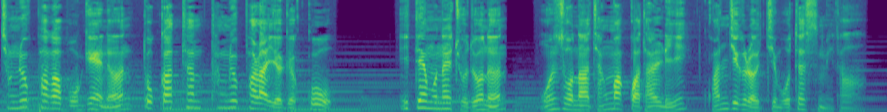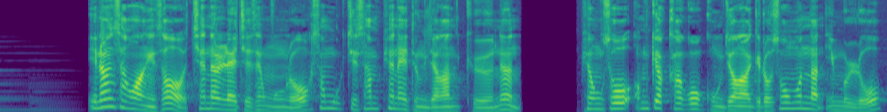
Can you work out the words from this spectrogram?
청류파가 보기에는 똑같은 탕류파라 여겼고 이 때문에 조조는 원소나 장막과 달리 관직을 얻지 못했습니다. 이런 상황에서 채널 내 재생 목록 삼국지 3편에 등장한 교연은 평소 엄격하고 공정하기로 소문난 인물로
